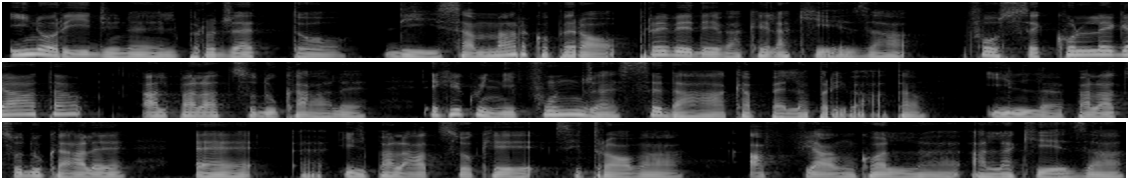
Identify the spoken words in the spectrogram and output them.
in origine il progetto di San Marco però prevedeva che la chiesa fosse collegata al palazzo ducale e che quindi fungesse da cappella privata. Il palazzo ducale è eh, il palazzo che si trova a fianco al, alla chiesa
